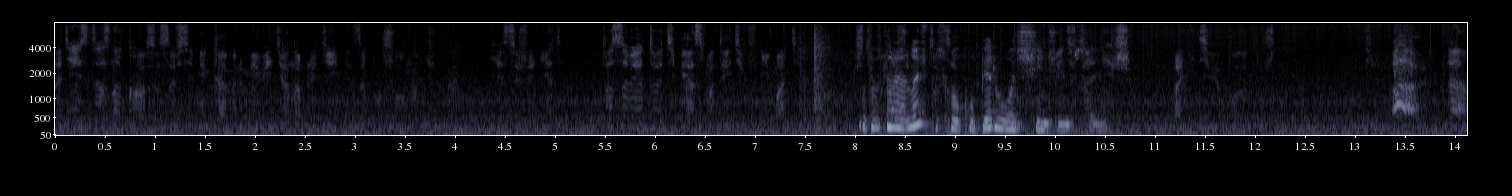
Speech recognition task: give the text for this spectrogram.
Надеюсь, ты ознакомился со всеми камерами видеонаблюдения за прошлую ночь. Если же нет, советую тебе осмотреть их внимательно. Это чтобы вторая ночь, поскольку первую очень ничего не дальнейшем они тебе будут нужны. А, да,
